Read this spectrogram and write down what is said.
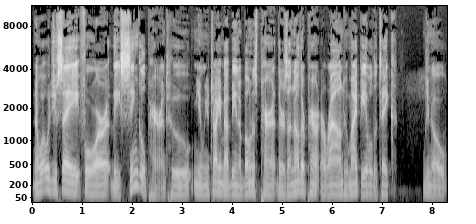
Now, what would you say for the single parent who, you know, when you're talking about being a bonus parent, there's another parent around who might be able to take, you know,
